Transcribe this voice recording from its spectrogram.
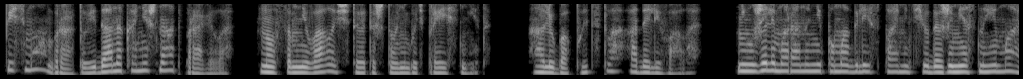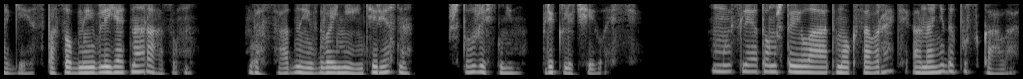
Письмо брату и Дана, конечно, отправила, но сомневалась, что это что-нибудь прояснит. А любопытство одолевало. Неужели Марану не помогли с памятью даже местные маги, способные влиять на разум? Досадно и вдвойне интересно, что же с ним приключилось. Мысли о том, что Илаат мог соврать, она не допускала.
